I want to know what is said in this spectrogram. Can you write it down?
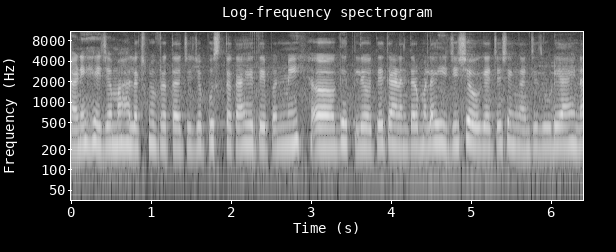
आणि हे जे महालक्ष्मी व्रताचे जे पुस्तक आहे ते पण मी घेतले होते. त्यानंतर मला ही जी शेवग्याच्या शेंगांची जुडी आहे ना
